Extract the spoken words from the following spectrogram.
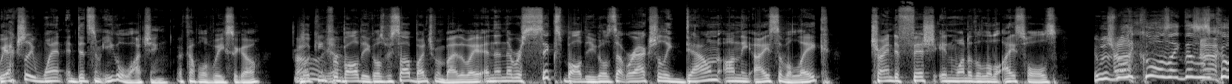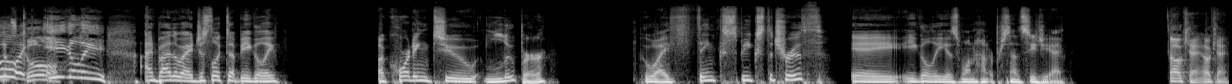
We actually went and did some eagle watching a couple of weeks ago, Oh, looking for bald eagles. We saw a bunch of them, by the way. And then there were six bald eagles that were actually down on the ice of a lake trying to fish in one of the little ice holes. It was really cool. I was like, this is ah, cool. That's like cool. eagly. And by the way, I just looked up eagly. According to Looper, who I think speaks the truth, a eagly is 100% CGI. okay, okay.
